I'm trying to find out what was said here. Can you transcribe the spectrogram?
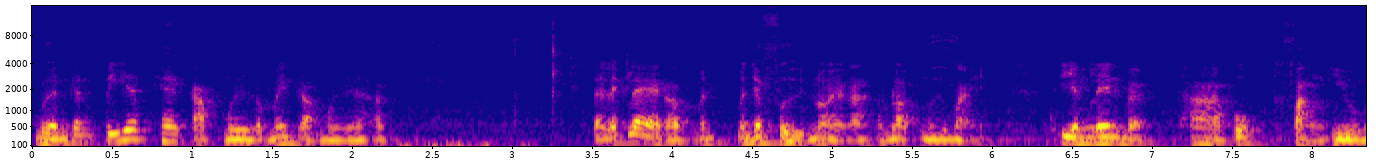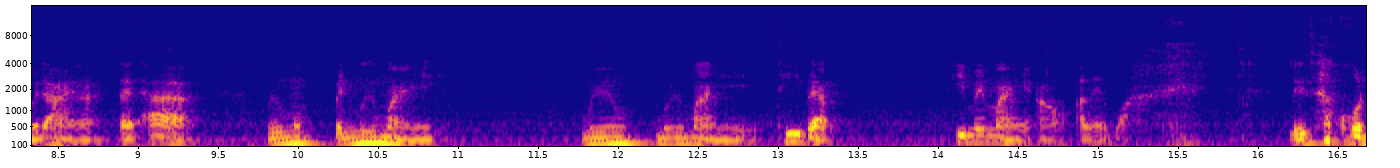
เหมือนกันเปียบแค่กลับมือกับไม่กลับมือนะครับ แต่แรกๆครับมันมันจะฝืนหน่อยนะสำหรับมือใหม่ ที่ยังเล่นแบบท่าพวกฝั่งฮิลไม่ได้นะแต่ถ้ามือเป็นมือใหม่ มือมือใหม่ที่แบบที่ไม่ใหม่เอาอะไรวะ หรือถ้าคน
